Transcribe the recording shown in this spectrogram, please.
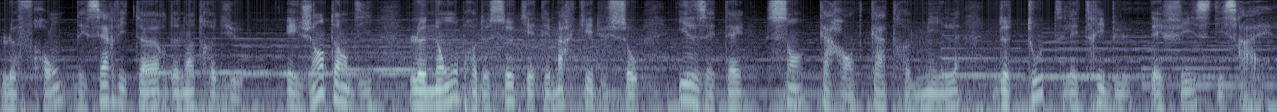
le front des serviteurs de notre Dieu. Et j'entendis le nombre de ceux qui étaient marqués du sceau. Ils étaient 144 000 de toutes les tribus des fils d'Israël.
